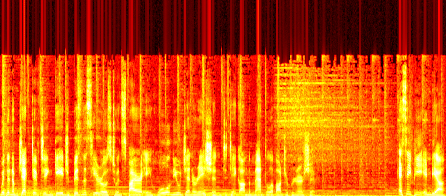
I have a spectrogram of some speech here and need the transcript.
With an objective to engage business heroes to inspire a whole new generation to take on the mantle of entrepreneurship. SAP India,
